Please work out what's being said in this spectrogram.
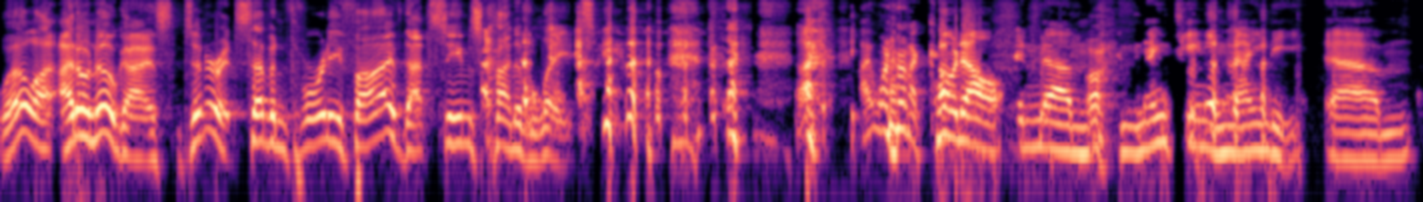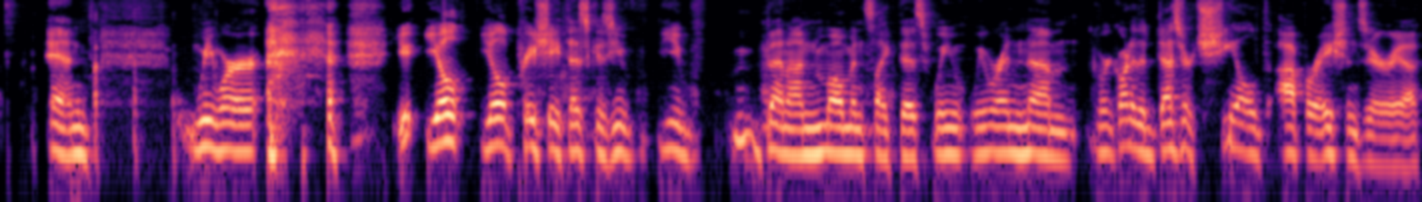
well, I, I, don't know, guys. Dinner at seven forty-five. That seems kind of late. I, I, went on a Codel in, um, in 1990, um, and we were. you, will you'll, you'll appreciate this because you've you've been on moments like this. We we were in um, we are going to the Desert Shield operations area,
